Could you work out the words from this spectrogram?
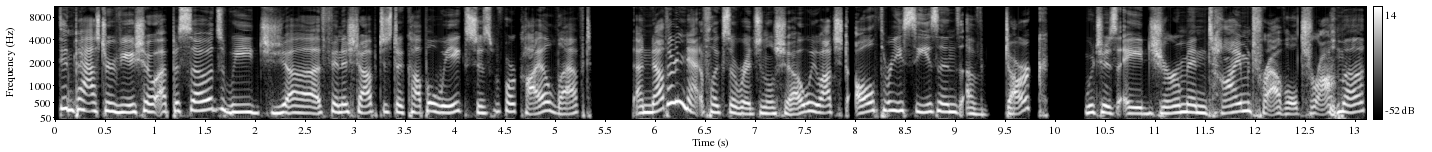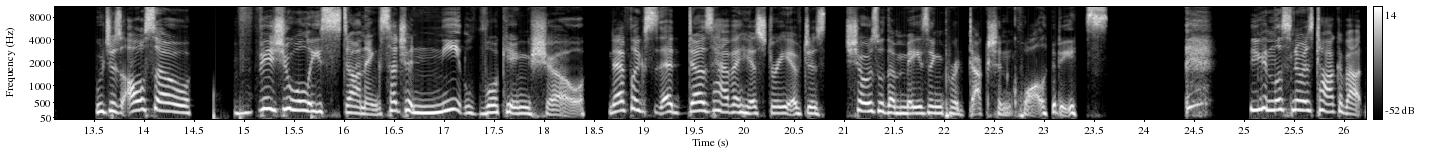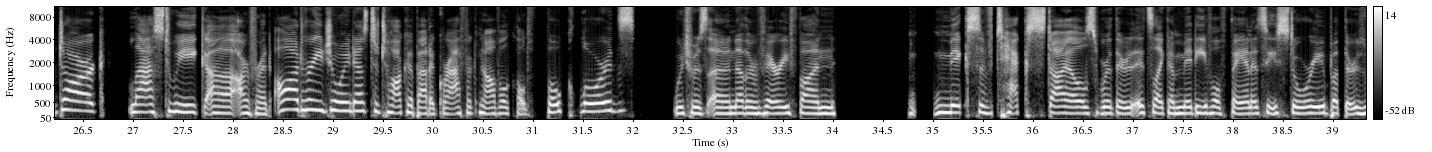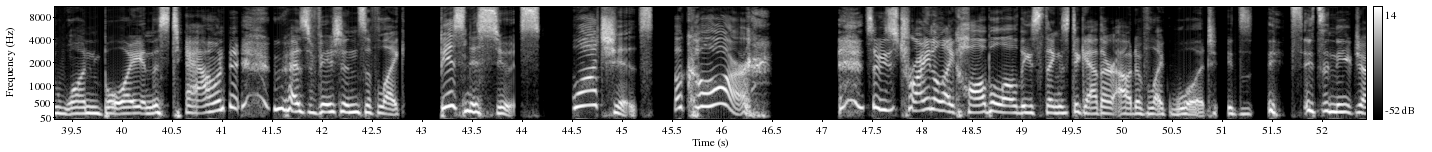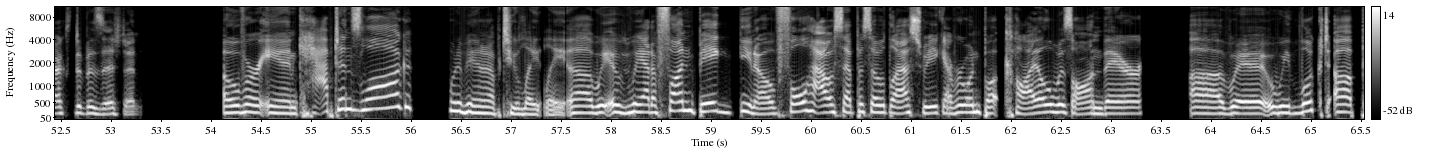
In past review show episodes, we uh, finished up just a couple weeks just before Kyle left. Another Netflix original show. We watched all three seasons of Dark, which is a German time travel drama, which is also visually stunning. Such a neat looking show. Netflix uh, does have a history of just shows with amazing production qualities. You can listen to us talk about Dark, Last week, uh, our friend Audrey joined us to talk about a graphic novel called Folklords, which was another very fun mix of text styles where there it's like a medieval fantasy story, but there's one boy in this town who has visions of like business suits, watches, a car. so he's trying to like hobble all these things together out of like wood. It's it's it's a neat juxtaposition. Over in Captain's Log, what have you been up to lately? Uh, we we had a fun big, you know, Full House episode last week. Everyone but Kyle was on there. Uh, we we looked up,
